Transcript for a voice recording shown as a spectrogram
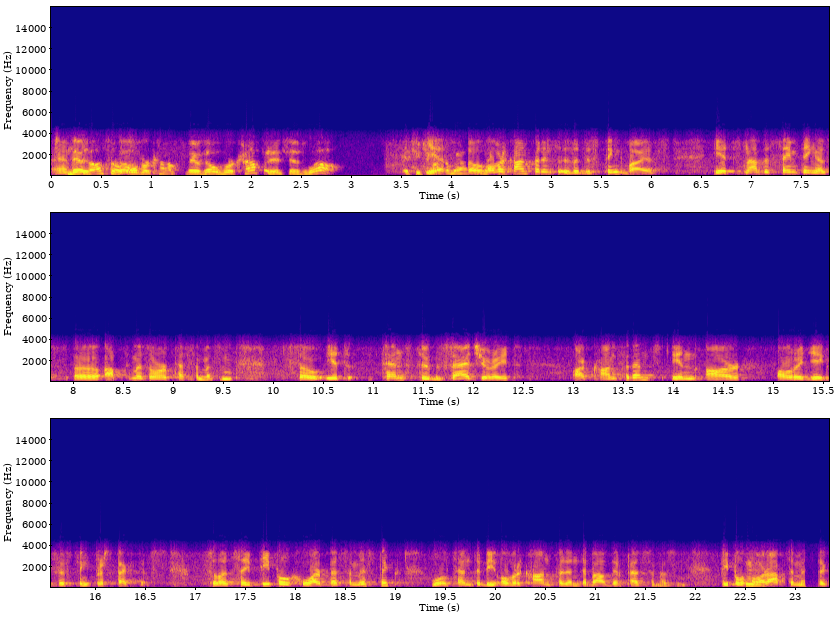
And there's also goes, overconf- there's overconfidence as well. If you talk yes, about so overconfidence is a distinct bias. It's not the same thing as uh, optimism or pessimism. So it tends to exaggerate our confidence in our already existing perspectives. So let's say people who are pessimistic will tend to be overconfident about their pessimism. People who are optimistic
